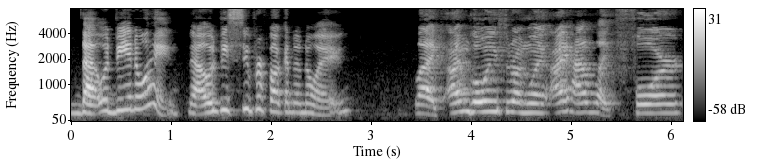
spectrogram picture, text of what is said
that would be annoying. That would be super fucking annoying. Like I'm going through, I'm going. I have like four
